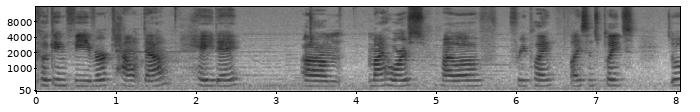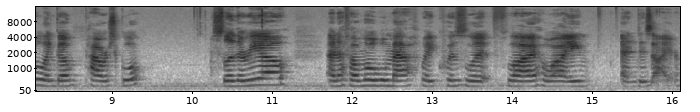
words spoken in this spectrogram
Cooking Fever, Countdown, Heyday, um, My Horse, My Love, Free Play, License Plates, Duolingo, Power School, Slitherio, NFL Mobile, Mathway, Quizlet, Fly, Hawaii, and Desire.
